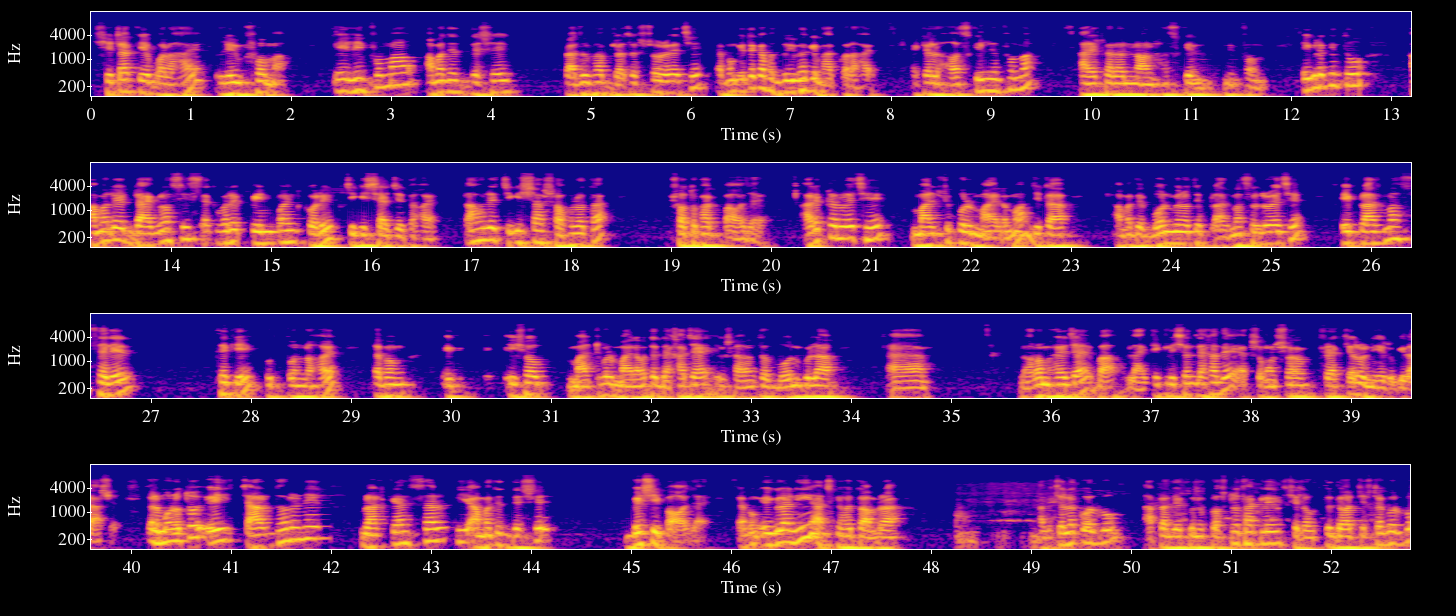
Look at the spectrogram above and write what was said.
সেটাকে বলা হয় লিম্ফোমা এই লিম্ফোমাও আমাদের দেশে প্রাদুর্ভাব যথেষ্ট রয়েছে এবং এটাকে আবার দুই ভাগে ভাগ করা হয়। একটা হলো হস্কিন লিম্ফোমা আর একটা হলো নন হস্কিন লিম্ফোমা এগুলো কিন্তু আমাদের ডায়াগনোসিস একেবারে পিন পয়েন্ট করে চিকিৎসায় যেতে হয়। তাহলে চিকিৎসার সফলতা শতভাগ পাওয়া যায়। আরেকটা রয়েছে মাল্টিপল মাইলোমা যেটা আমাদের বোন মেরোতে প্লাজমা সেল রয়েছে। এই প্লাজমা সেলের থেকে উৎপন্ন হয় এবং এইসব মাল্টিপল মাইলোমাতে দেখা যায় সাধারণত বোনগুলা নরম হয়ে যায় বা লাইটিক্লিশন দেখা দেয় একশো অনেক সময় ফ্র্যাকচারও নিয়ে রোগীরা আসে। তাহলে মূলত এই চার ধরনের ব্লাড ক্যান্সার কি আমাদের দেশে বেশি পাওয়া যায়? এবং এগুলা নিয়ে আজকে হয়তো আমরা আলোচনা করব। আপনাদের কোনো প্রশ্ন থাকলে সেটা উত্তর দেওয়ার চেষ্টা করব।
